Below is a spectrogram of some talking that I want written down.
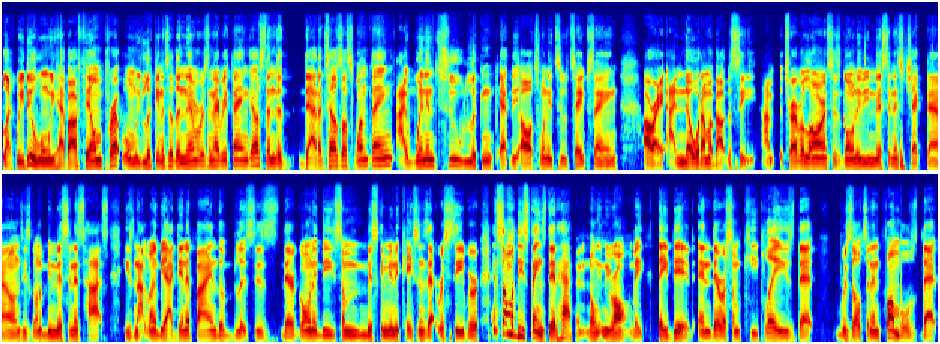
like we do when we have our film prep, when we look into the numbers and everything else, and the data tells us one thing. I went into looking at the all 22 tape, saying, "All right, I know what I'm about to see. I'm, Trevor Lawrence is going to be missing his checkdowns. He's going to be missing his hots. He's not going to be identifying the blitzes. There are going to be some miscommunications at receiver, and some of these things did happen. Don't get me wrong; they they did, and there were some key plays that resulted in fumbles that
